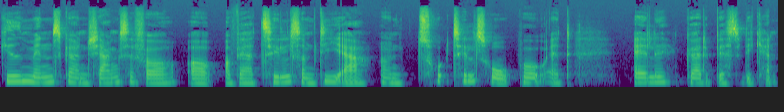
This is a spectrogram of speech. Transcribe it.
givet mennesker en chance for at, at være til, som de er, og en tro, tiltro på, at alle gør det bedste, de kan.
